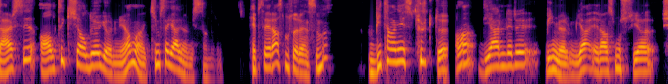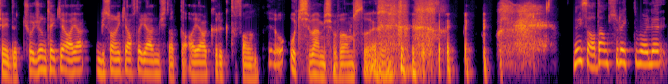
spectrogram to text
Dersi 6 kişi alıyor görünüyor ama kimse gelmemiş sanırım. Hepsi Erasmus öğrencisi mi? Bir tanesi Türktü ama diğerleri bilmiyorum ya Erasmus ya şeydir. Çocuğun teki aya bir sonraki hafta gelmişti hatta ayağı kırıktı falan. E, O, o kişi benmişim falan Mustafa. Neyse adam sürekli böyle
